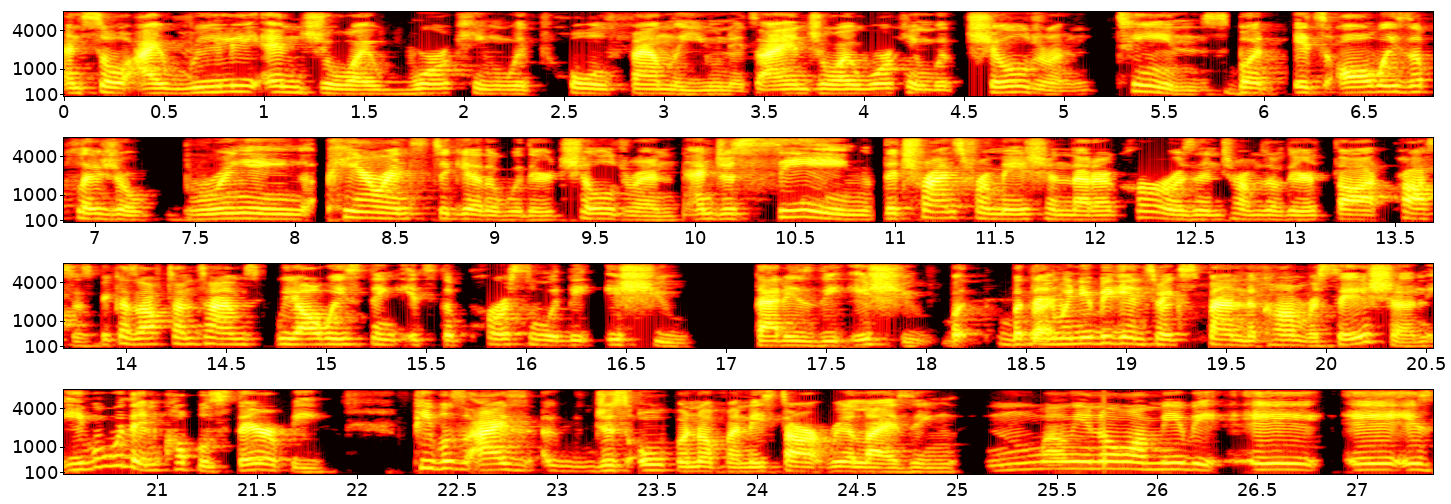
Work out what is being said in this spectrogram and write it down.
And so i really enjoy working with whole family units. I enjoy working with children teens but it's always a pleasure bringing parents together with their children and just seeing the transformation that occurs in terms of their thought process because oftentimes we always think it's the person with the issue that is the issue. But but then right. when you begin to expand the conversation, even within couples therapy, people's eyes uh, just open up and they start realizing, mm, well, you know what, maybe A A is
